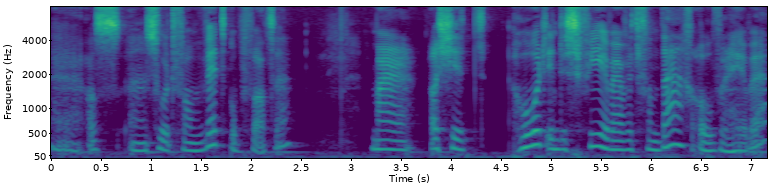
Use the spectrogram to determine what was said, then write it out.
uh, als een soort van wet opvatten. Maar als je het hoort in de sfeer waar we het vandaag over hebben,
